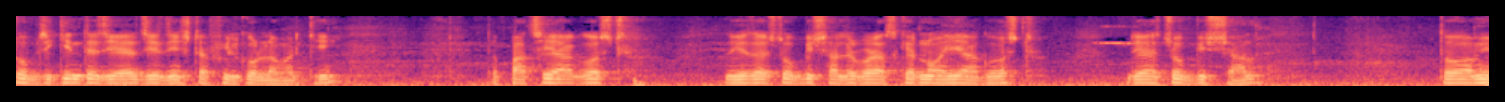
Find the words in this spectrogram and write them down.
সবজি কিনতে যেয়ে যে জিনিসটা ফিল করলাম আর কি। তো পাঁচই আগস্ট দুই হাজার চব্বিশ সালের পর আজকে নয়ই আগস্ট দুই হাজার চব্বিশ সাল। তো আমি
